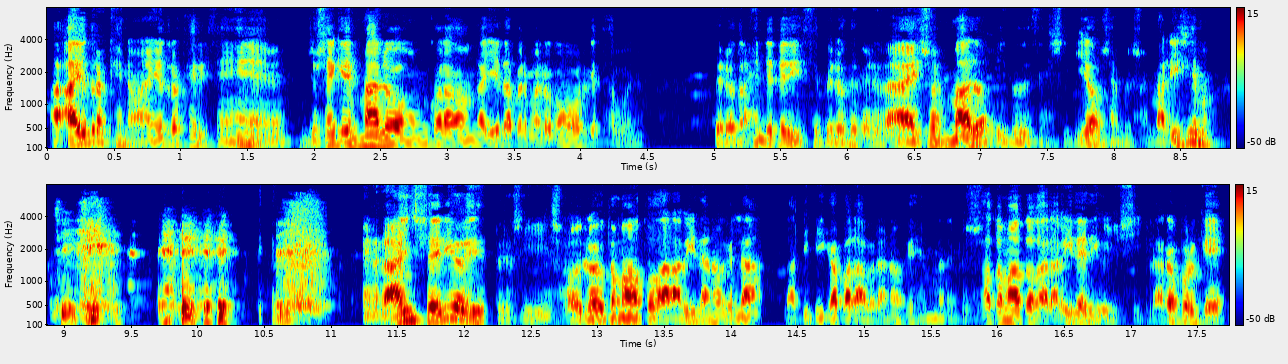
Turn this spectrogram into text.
Hay otros que no, hay otros que dicen, eh, yo sé que es malo un colado con galleta, pero me lo como porque está bueno. Pero otra gente te dice, pero de verdad eso es malo, y tú dices, sí, tío, o sea, eso es malísimo. Sí. ¿Verdad? ¿En serio? pero si eso lo he tomado toda la vida, ¿no? Que es la, típica palabra, ¿no? Que es en plan, pues eso se ha tomado toda la vida. Y digo, yo sí, claro, porque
